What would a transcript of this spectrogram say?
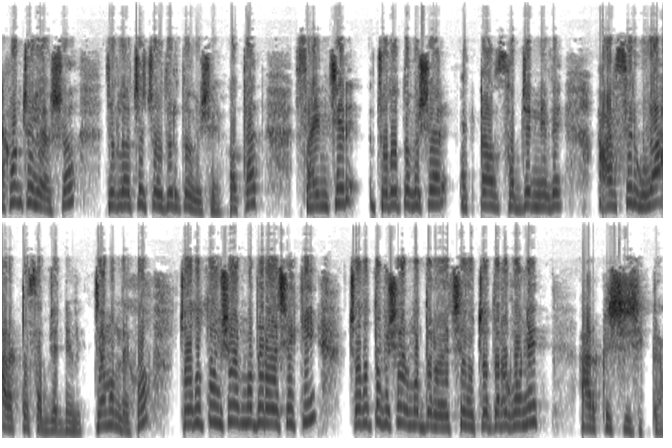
এখন চলে আসো, যেগুলো হচ্ছে চতুর্থ বিষয়, অর্থাৎ সায়েন্সের চতুর্থ বিষয়ের একটা সাবজেক্ট নেবে আর্টস এর আর একটা সাবজেক্ট নেবে। যেমন দেখো, চতুর্থ বিষয়ের মধ্যে রয়েছে কি? চতুর্থ বিষয়ের মধ্যে রয়েছে উচ্চতর গণিত আর কৃষি শিক্ষা।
